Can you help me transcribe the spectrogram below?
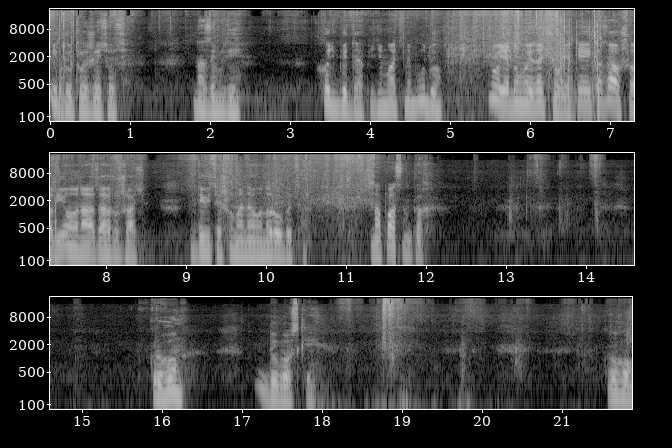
і тут лежить ось на землі. Хоч би де, піднімати не буду. Ну, я думаю, за. Як я і казав, що його треба загружати. Дивіться, що в мене воно робиться. На пасинках. Кругом Дубовський. Кругом.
